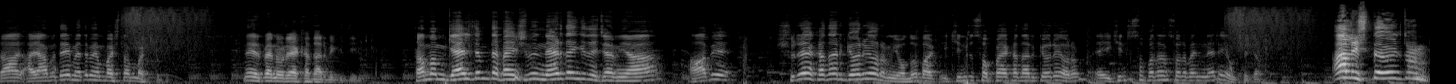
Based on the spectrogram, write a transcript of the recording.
Daha ayağımı değmedim en baştan başladık. Neyse ben oraya kadar bir gideyim. Tamam geldim de ben şimdi nereden gideceğim ya? Abi şuraya kadar görüyorum yolu. Bak ikinci sopaya kadar görüyorum. E ikinci sopadan sonra ben nereye uçacağım? Al işte öldüm.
